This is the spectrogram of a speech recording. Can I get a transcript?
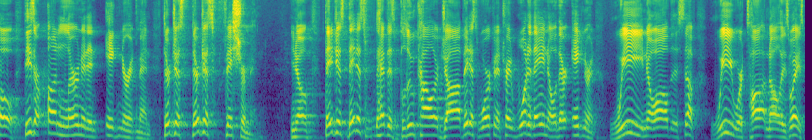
Oh, these are unlearned and ignorant men. They're just, they're just fishermen. You know, they just, they just have this blue collar job. They just work in a trade. What do they know? They're ignorant. We know all this stuff. We were taught in all these ways.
